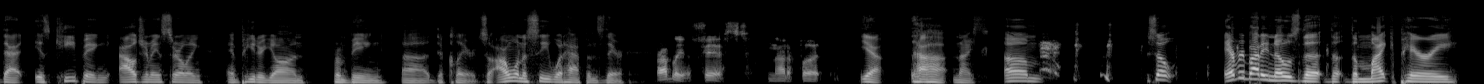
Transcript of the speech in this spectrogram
that is keeping Aljamain Sterling and Petr Yan from being uh, declared. So I want to see what happens there. Probably a fist, not a foot. Yeah, nice. Um, so everybody knows the the the Mike Perry,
